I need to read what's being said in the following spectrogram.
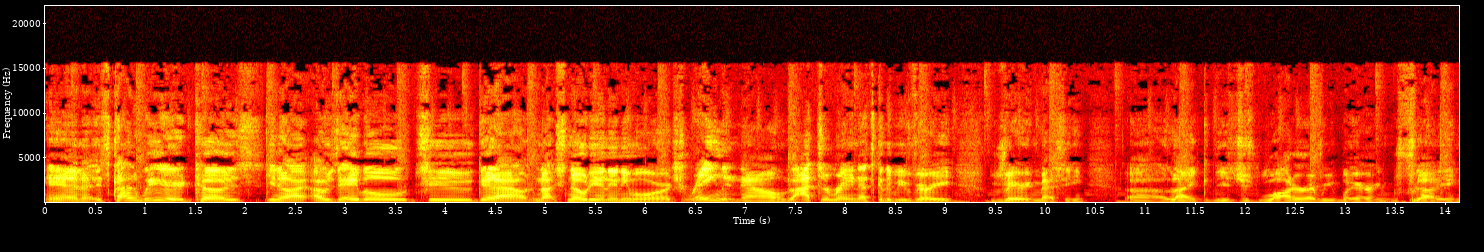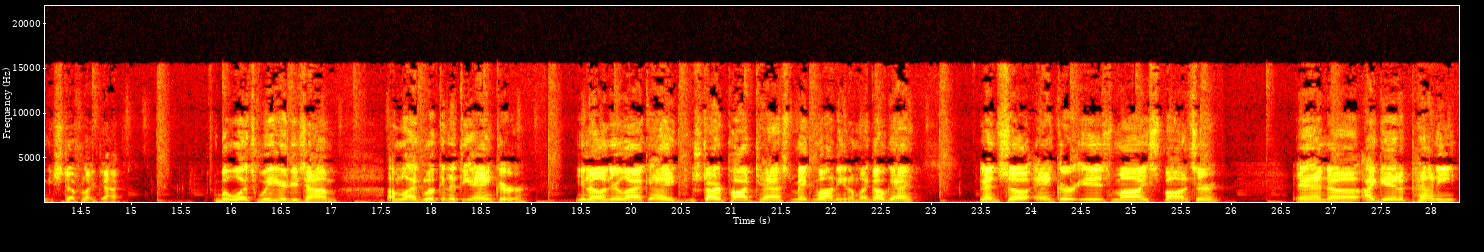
And it's kind of weird because, you know, I, I, was able to get out. I'm not snowed in anymore. It's raining now. Lots of rain. That's going to be very, very messy. Uh, like, there's just water everywhere and flooding and stuff like that. But what's weird is I'm, I'm like looking at the anchor, you know, and they're like, hey, start a podcast make money. And I'm like, okay. And so Anchor is my sponsor, and uh, I get a penny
